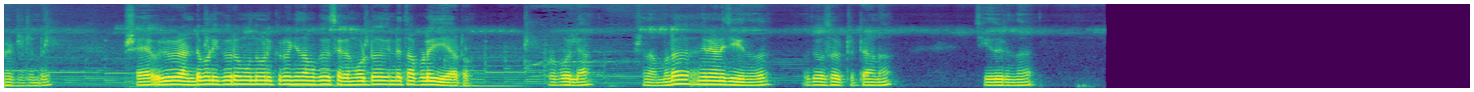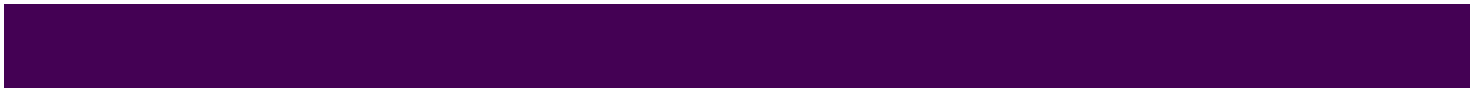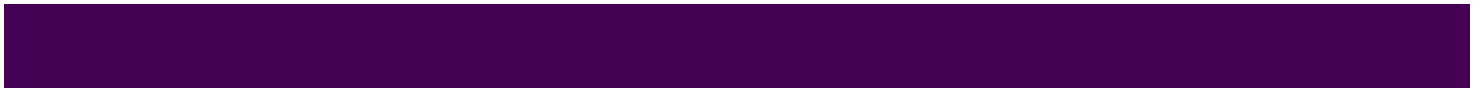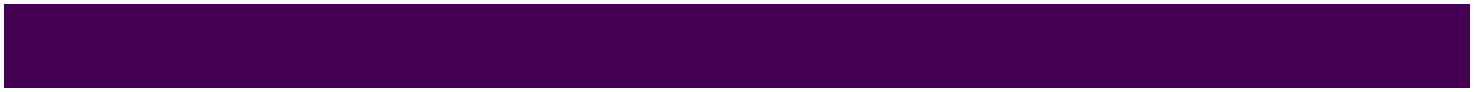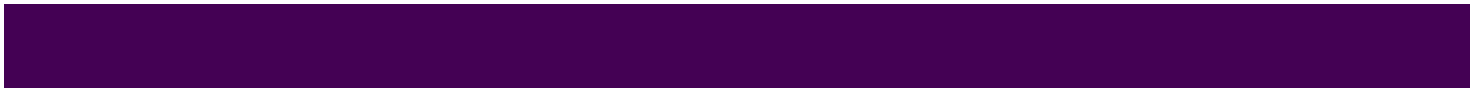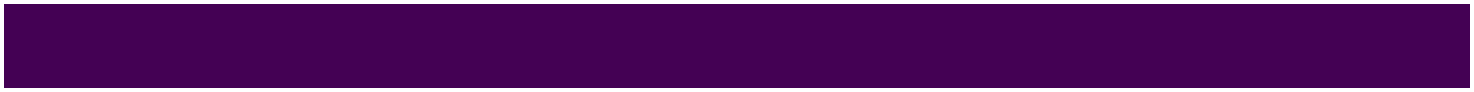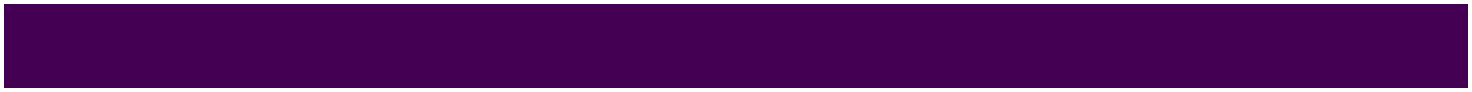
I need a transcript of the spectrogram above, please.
ഇട്ടിട്ടുണ്ട് പക്ഷേ ഒരു രണ്ട് മണിക്കൂർ മൂന്ന് മണിക്കൂർ കഴിഞ്ഞ് നമുക്ക് സെക്കൻഡ് കോട്ട് ഇതിന്റെ അകത്ത് അപ്ലൈ ചെയ്യാം കേട്ടോ. കുഴപ്പമില്ല. പക്ഷെ നമ്മൾ എങ്ങനെയാണ് ചെയ്യുന്നത്. ഒരു ദിവസം ഇട്ടിട്ടാണ് ചെയ്തു വരുന്നത്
